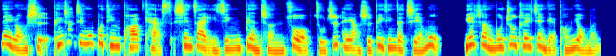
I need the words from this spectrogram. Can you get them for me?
内容是平常几乎不听 Podcast，现在已经变成做组织培养时必听的节目。也忍不住推荐给朋友们，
